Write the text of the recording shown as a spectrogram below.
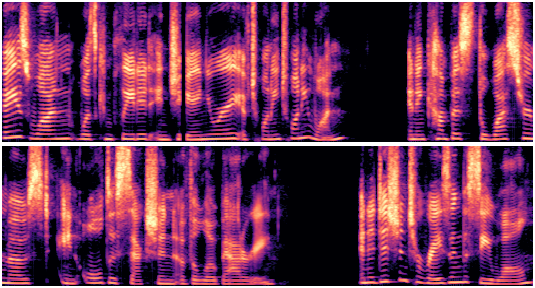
Phase one was completed in January of 2021 and encompassed the westernmost and oldest section of the low battery. In addition to raising the seawall,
